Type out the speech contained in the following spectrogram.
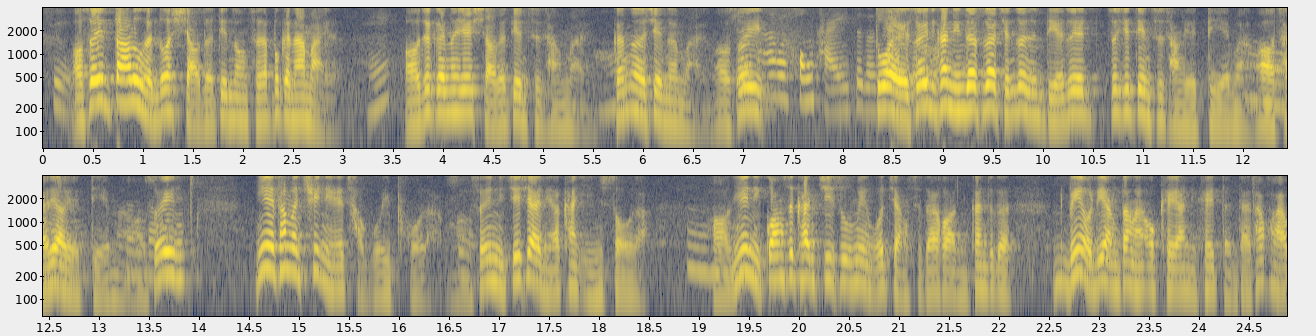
是，哦，所以大陆很多小的电动车他不跟他买了。哦，就跟那些小的电池厂买，跟二线的买哦，所以它会哄抬这个。对，所以你看宁德时代前阵子跌，这些这些电池厂也跌嘛，哦，材料也跌嘛，哦，所以因为他们去年也炒过一波了，哦，所以你接下来你要看营收了，哦，因为你光是看技术面，我讲实在话，你看这个没有量，当然 OK 啊，你可以等待它还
